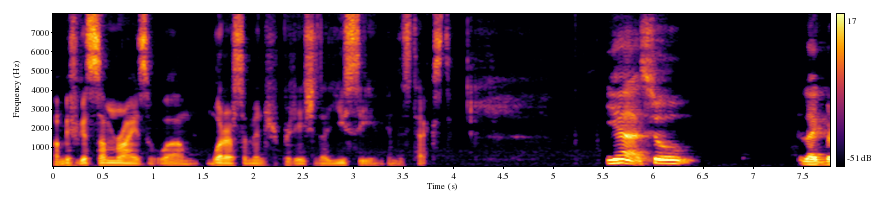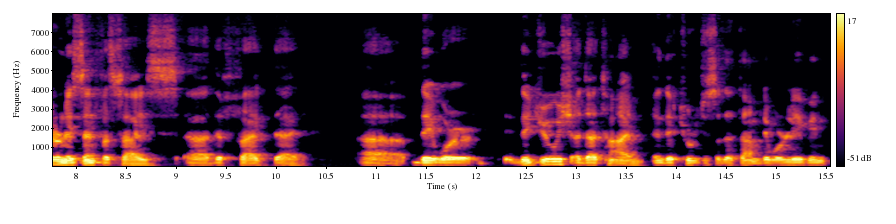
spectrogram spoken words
um, if you could summarize, um, what are some interpretations that you see in this text? Yeah, so like Bernice emphasized, uh, the fact that uh, they were the Jewish at that time and the churches at that time they were living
